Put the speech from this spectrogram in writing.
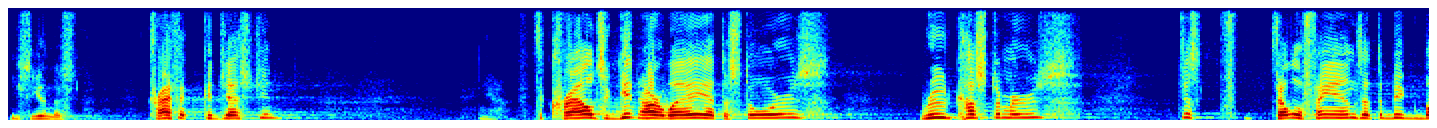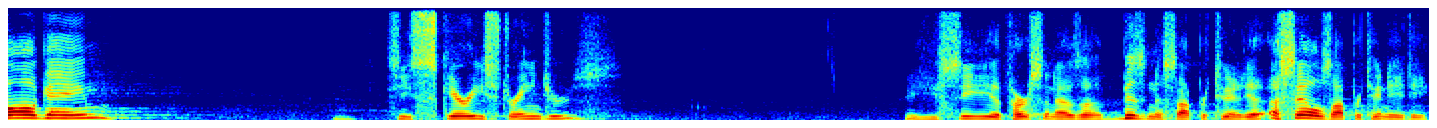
You see them as traffic congestion, you know, the crowds who get in our way at the stores, rude customers, just fellow fans at the big ball game. See scary strangers. You see a person as a business opportunity, a sales opportunity.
